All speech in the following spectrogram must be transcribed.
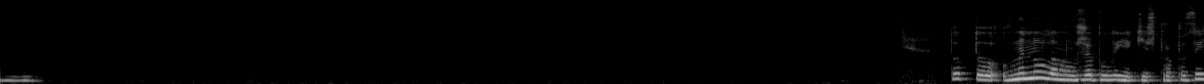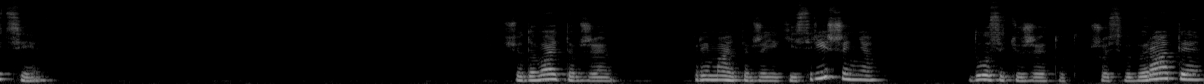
Mm-hmm. Тобто в минулому вже були якісь пропозиції, що давайте вже приймайте вже якісь рішення, досить уже тут щось вибирати.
